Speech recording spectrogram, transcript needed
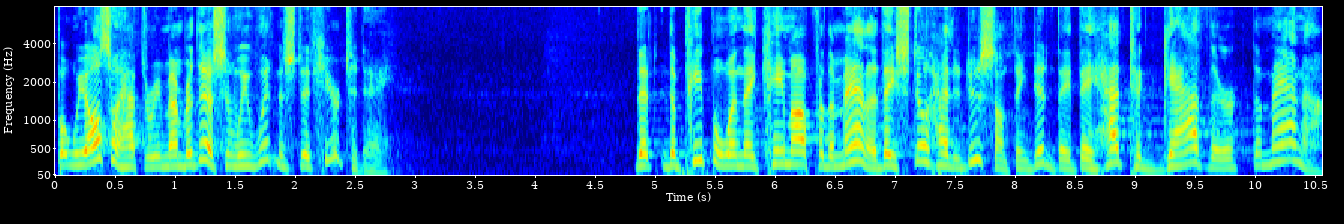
But we also have to remember this, and we witnessed it here today. That the people, when they came out for the manna, they still had to do something, didn't they? They had to gather the manna,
